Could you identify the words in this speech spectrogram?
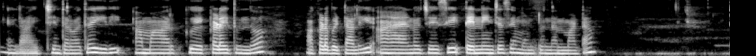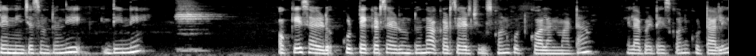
ఇలా ఇచ్చిన తర్వాత ఇది ఆ మార్క్ ఎక్కడైతుందో అక్కడ పెట్టాలి. ఆ హ్యాండ్ వచ్చేసి టెన్ ఇంచెస్ ఏమి ఉంటుందన్నమాట. టెన్ ఇంచెస్ ఉంటుంది. దీన్ని ఒకే సైడ్ కుట్టు ఎక్కడ సైడ్ ఉంటుందో అక్కడ సైడ్ చూసుకొని కుట్టుకోవాలన్నమాట. ఇలా పెట్టేసుకొని కుట్టాలి.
